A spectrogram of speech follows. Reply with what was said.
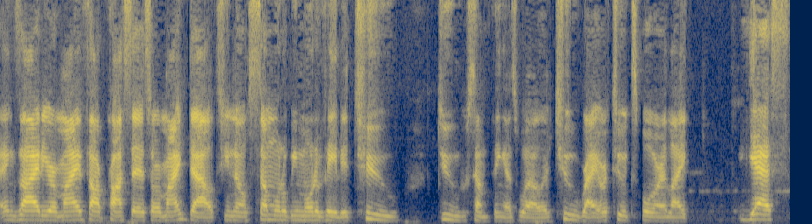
anxiety or my thought process or my doubts, you know, someone will be motivated to do something as well or to write or to explore. Like, yes,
